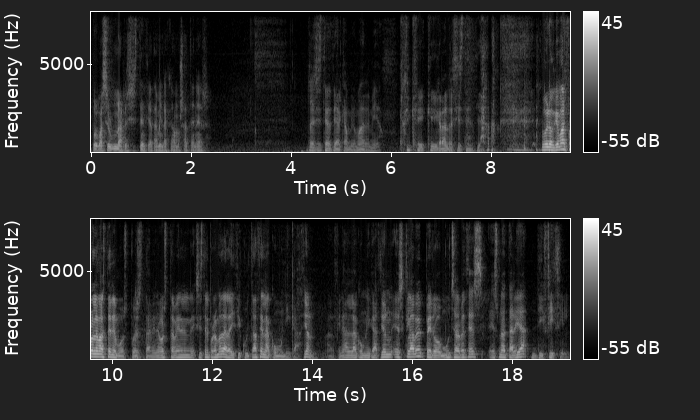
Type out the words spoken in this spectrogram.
pues va a ser una resistencia también la que vamos a tener. Resistencia al cambio, madre mía. Qué, gran resistencia. bueno, ¿qué más problemas tenemos? Pues también, también existe el problema de la dificultad en la comunicación. Al final la comunicación es clave, pero muchas veces es una tarea difícil.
